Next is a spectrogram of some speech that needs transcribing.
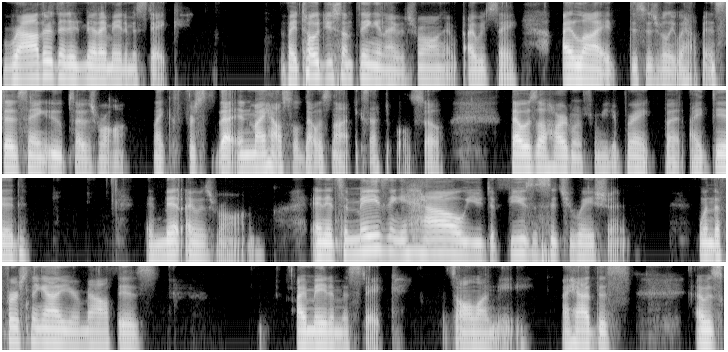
rather than admit I made a mistake. If I told you something and I was wrong, I, I would say, I lied. This is really what happened. Instead of saying, oops, I was wrong. Like for that in my household, that was not acceptable. So that was a hard one for me to break, but I did admit I was wrong. And it's amazing how you diffuse a situation when the first thing out of your mouth is, I made a mistake. It's all on me. I had this, I was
